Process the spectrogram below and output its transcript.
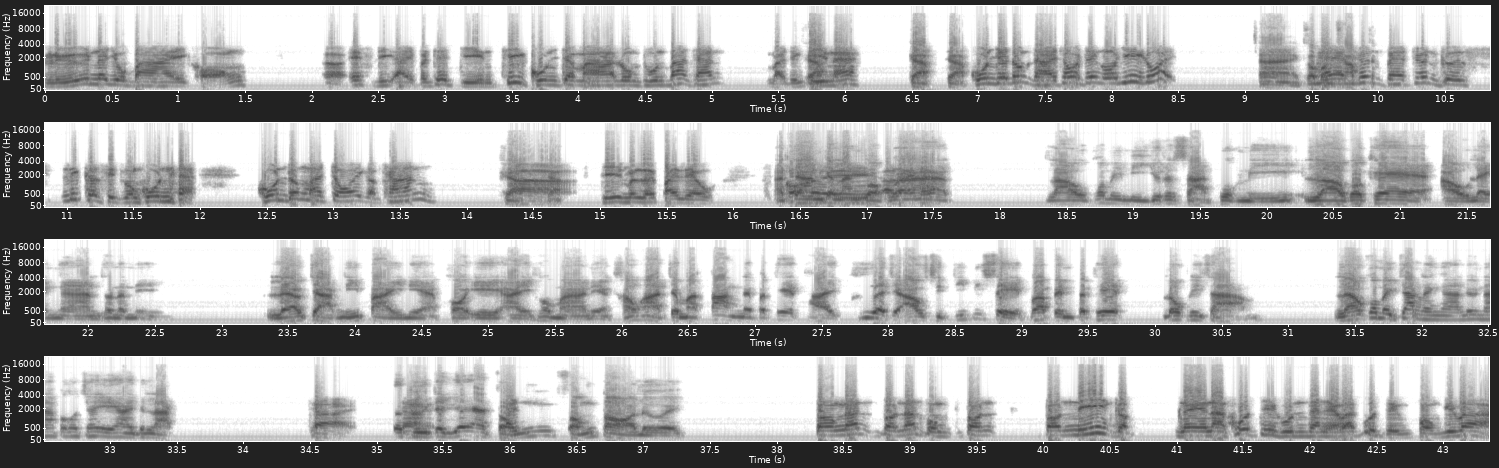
หรือนโยบายของเอ่อ SDI ประเทศจีนที่คุณจะมาลงทุนบ้านฉัน หมายถึงจีนนะครับครับคุณจะต้องถ่ายทอดเทคโนโลยีด้วยอ่าก็แพบังชคับชั่นแพชชั่นคือลิขสิทธิ์ของคุณเนี่ยคุณต้องมาจอยกับฉันครับครับ อ่าจีนมันเลยไปเร็ว อาจารย์ก็เลยกำลังบอกอะไรว่านะ เราก็ไม่มียุทธศาสตร์พวกนี้ เราก็แค่เอาแรงงานเท่านั้นเอง แล้วจากนี้ไปเนี่ย พอ AI เข้ามาเนี่ย เขาอาจจะมาตั้งในประเทศไทย เพื่อจะเอาสิทธิพิเศษว่าเป็นประเทศโลกที่สาม แล้วก็ไม่จ้างแรงงานด้วยนะ เพราะเขาใช้ AI เป็นหลัก ใช่ ก็คือจะแยกสองสองต่อเลย ตอนนั้นตอนนั้นผมตอนตอนนี้กับในอนาคตที่คุณธัญวัฒน์พูดถึงผมคิดว่า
